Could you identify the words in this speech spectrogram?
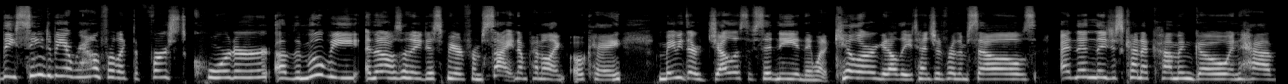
they seemed to be around for like the first quarter of the movie, and then all of a sudden they disappeared from sight. And I'm kind of like, okay, maybe they're jealous of Sidney and they want to kill her, and get all the attention for themselves. And then they just kind of come and go and have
